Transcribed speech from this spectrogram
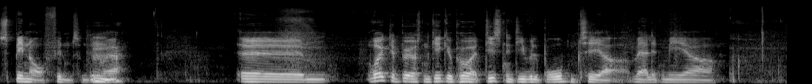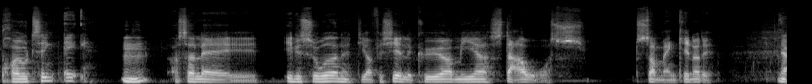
spin-off-film, som det mm. er. Øhm, rygtebørsen gik jo på, at Disney de ville bruge dem til at være lidt mere prøve ting af, mm. og så lade øh, episoderne, de officielle, køre mere Star Wars, som man kender det. Ja.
